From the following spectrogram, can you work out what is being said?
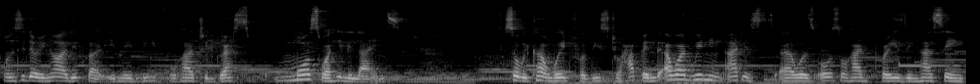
considering how difficult it may be for her to grasp more swahili lines. So we can't wait for this to happen. The award-winning artist uh, was also heard praising her saying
